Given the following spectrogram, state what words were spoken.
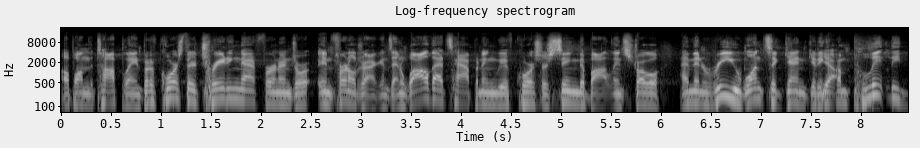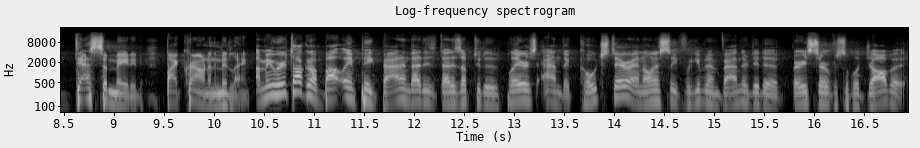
up on the top lane. But of course, they're trading that for an Infernal Dragons. And while that's happening, we of course are seeing the bot lane struggle. And then Ryu once again getting Yeah. completely decimated by Crown in the mid lane. I mean, we were talking about bot lane pick ban, and that is that is up to the players and the coach there. And honestly, Forgiven and Vander did a very serviceable job at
